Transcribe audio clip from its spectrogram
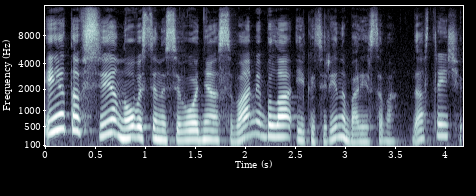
И это все новости на сегодня. С вами была Екатерина Борисова. До встречи!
